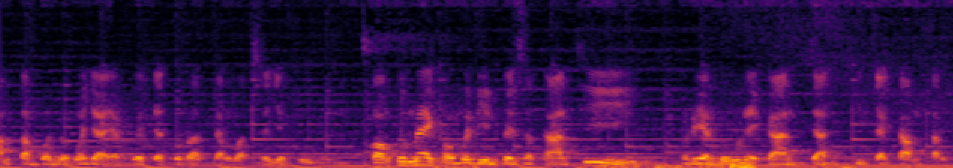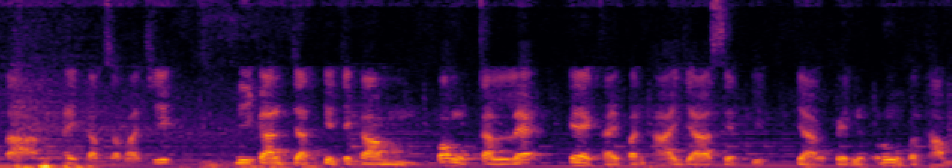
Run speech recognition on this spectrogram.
3 ตำบลหนองบัวใหญ่อำเภอจตุรัสจังหวัดชัยภูมิกองทุนแม่ของบดินเป็นสถานที่เรียนรู้ในการจัดกิจกรรมต่างๆ ให้กับสมาชิก มีการจัดกิจกรรมป้องกันและแก้ไขปัญหายาเสพติดอย่างเป็นรูปธรรม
